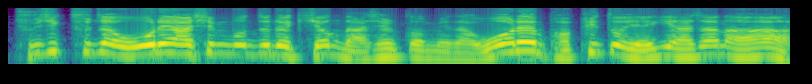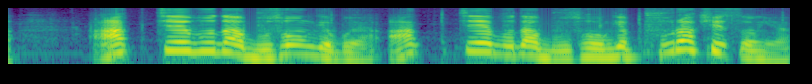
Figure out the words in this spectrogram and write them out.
주식 투자 오래 하신 분들은 기억나실 겁니다. 워렌 버핏도 얘기하잖아. 악재보다 무서운 게 뭐야? 악재보다 무서운 게 불확실성이야.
